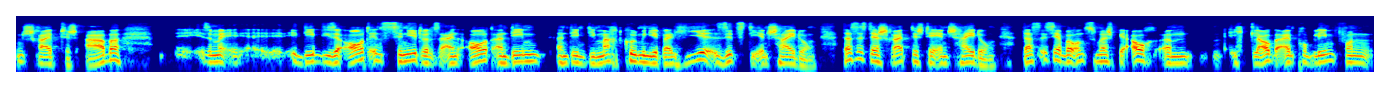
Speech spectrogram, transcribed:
ein Schreibtisch. Aber äh, äh, in dem dieser Ort inszeniert wird, ist ein Ort, an dem, an dem die Macht kulminiert, weil hier sitzt die Entscheidung. Das ist der Schreibtisch der Entscheidung. Das ist ja bei uns zum Beispiel auch, ähm, ich glaube, ein Problem von,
